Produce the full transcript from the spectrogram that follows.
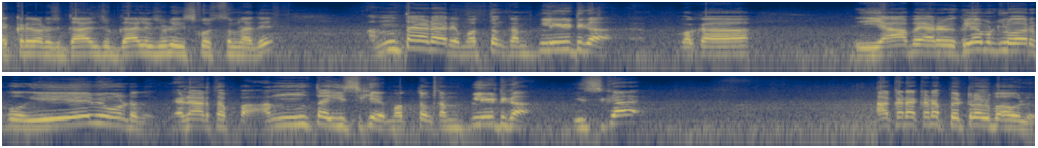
ఎక్కడ గాలి గాలి చూడు ఇసుకొస్తున్నది అంతా ఎడారి మొత్తం కంప్లీట్గా ఒక యాభై అరవై కిలోమీటర్ల వరకు ఏమీ ఉండదు. ఎడారి తప్ప అంత ఇసుకే మొత్తం కంప్లీట్గా ఇసుక అక్కడక్కడ పెట్రోల్ బావులు.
